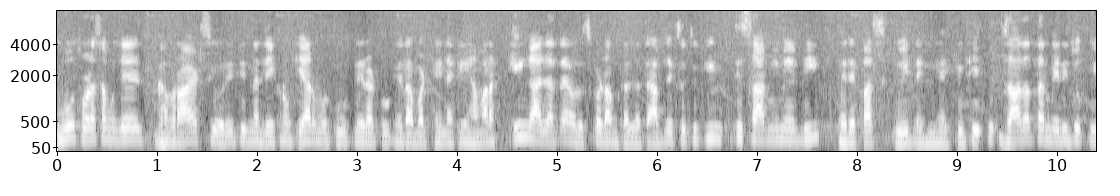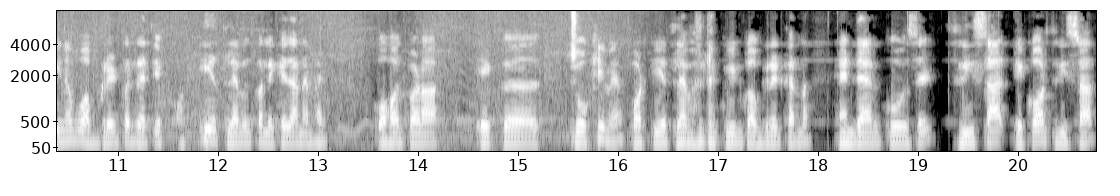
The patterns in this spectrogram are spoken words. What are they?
वो थोड़ा सा मुझे घबराहट सी हो रही थी। मैं देख रहा हूँ कि यार वो टूट नहीं रहा, टूट नहीं रहा बट कहीं ना कहीं हमारा किंग आ जाता है और उसको डाउन कर जाता है। आप देख सकते हो कि इस आर्मी में भी मेरे पास क्वीन नहीं है, क्योंकि ज़्यादातर मेरी जो क्वीन है वो अपग्रेड पर रहती है फोर्टी लेवल पर लेके जाना है भाई। बहुत बड़ा एक जोखिम है फोर्टी लेवल तक क्वीन को अपग्रेड करना। And goes it three star एक और थ्री स्टार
